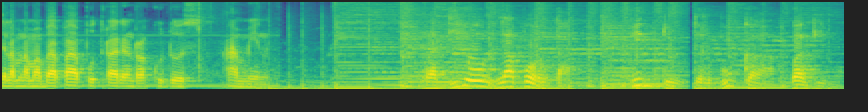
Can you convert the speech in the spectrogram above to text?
Dalam nama Bapa, Putra dan Roh Kudus. Amin. Radio Laporta, pintu terbuka bagimu.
